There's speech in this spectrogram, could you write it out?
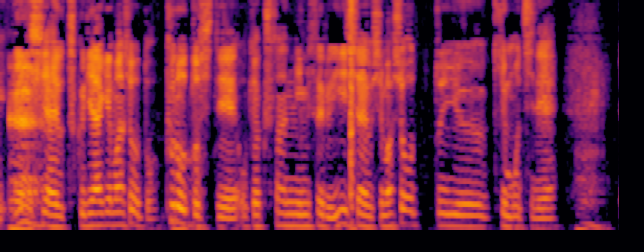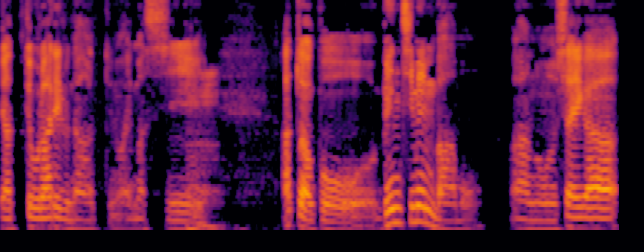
ええいい試合を作り上げましょうと、プロとしてお客さんに見せるいい試合をしましょうという気持ちでやっておられるなっていうのがありますうん。し、あとはこう、ベンチメンバーも、あの、試合が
